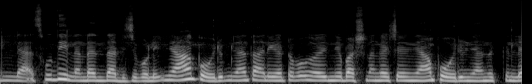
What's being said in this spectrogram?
ഇല്ല. ശ്രുതി ഇല്ലാണ്ട് എന്താ അടിച്ചു പൊളി? ഞാൻ പോരും. ഞാൻ താലികെട്ട് കഴിഞ്ഞ് ഭക്ഷണം കഴിച്ച് ഞാൻ പോരും ഞാൻ നിൽക്കില്ല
